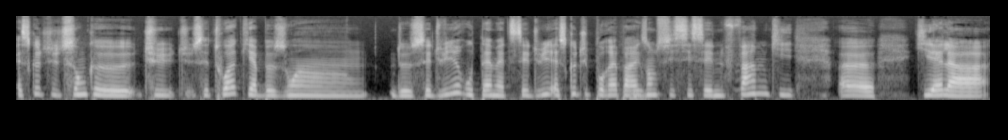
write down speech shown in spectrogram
Est-ce que tu sens que tu, tu- c'est toi qui as besoin de séduire ou t'aimes être séduit? Est-ce que tu pourrais, par Hmm. exemple, si, si c'est une femme qui, euh, qui elle a.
